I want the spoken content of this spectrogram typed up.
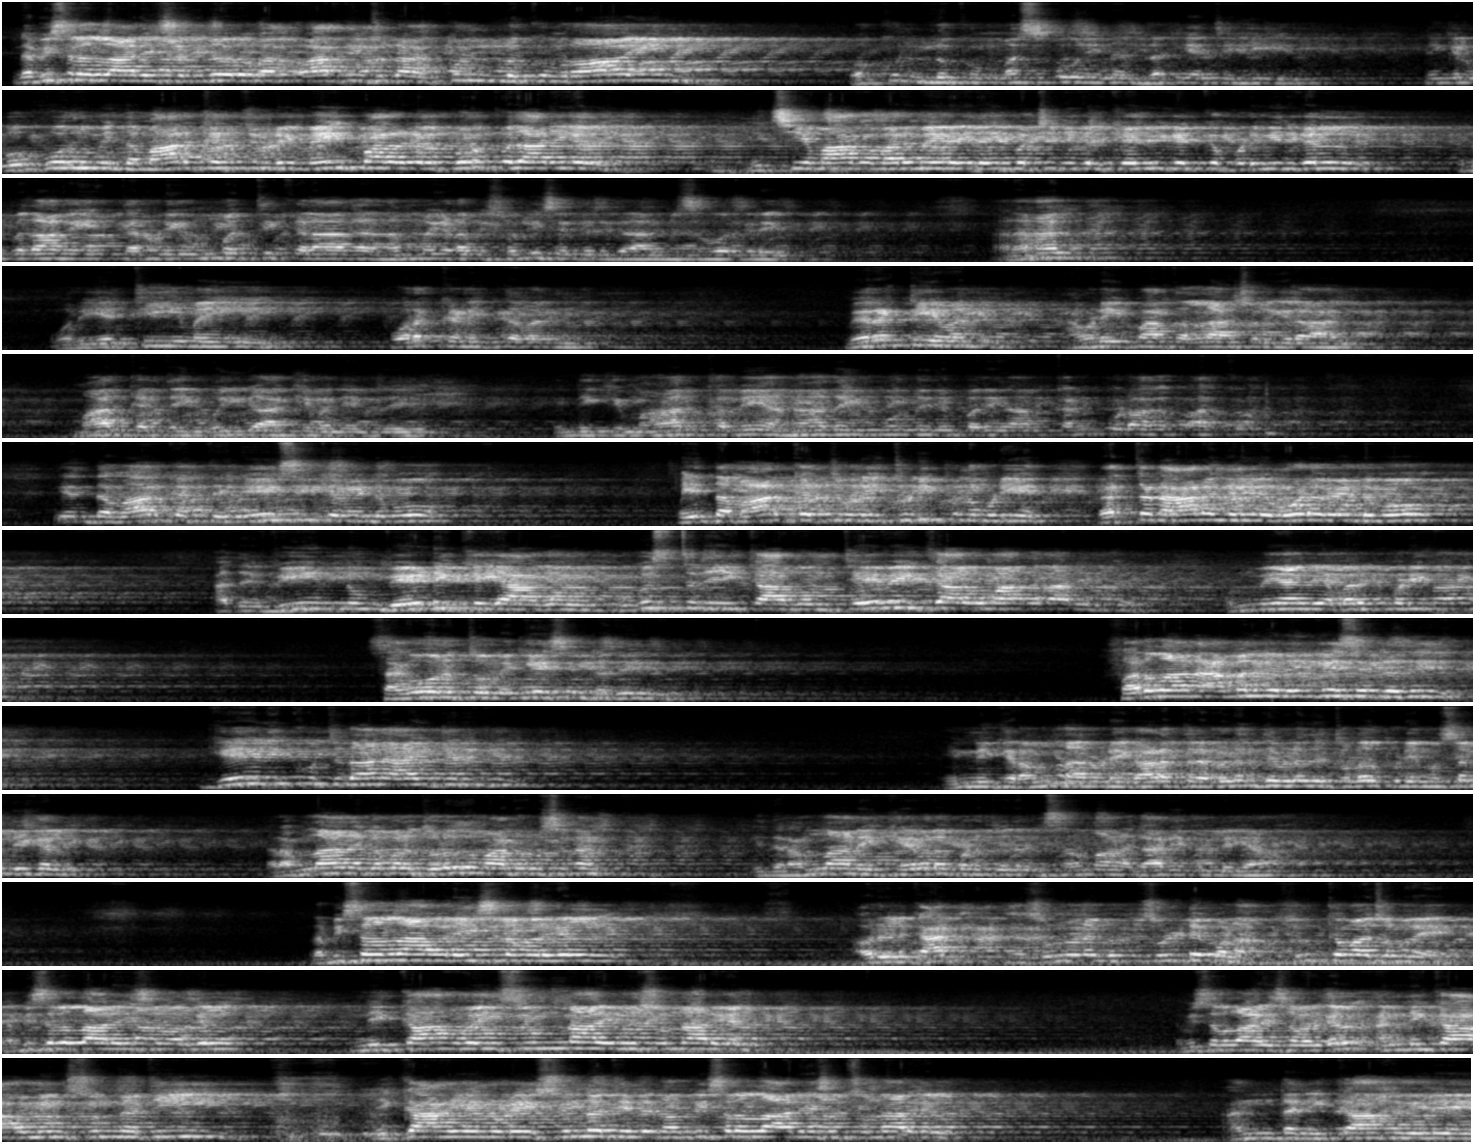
நபி ஸல்லல்லாஹு அலைஹி வஸல்லம் இன்னொரு சொல்றாங்க குல்லுக்கும் ராயின் வகுல்லுக்கும் மஸ்கூலின் மஸ்ஊலின் ரஹியத்திஹி நீங்கள் ஒவ்வொருவரும் இந்த மார்க்கத்தினுடைய மெய்ப்பாளர்கள் பொறுப்புதாரிகள் நிச்சயமாக மறுமையில் இதை பற்றி நீங்கள் கேள்வி கேட்கப்படுவீர்கள் என்பதாக தன்னுடைய உம்மத்திக்களாக நம்மையிடம் சொல்லி சென்றிருக்கிறார்கள் சகோதரர்களே ஆனால் ஒரு எத்தீமை புறக்கணித்தவன் விரட்டியவன் அவனை பார்த்து அல்லாஹ் சொல்கிறான் மார்க்கத்தை பொய்யாக்கியவன் என்று இன்னைக்கு மார்க்கமே அனாதை போன்றிருப்பதை நாம் கண்கூடாக பார்க்கிறோம். எந்த மார்க்கத்தை நேசிக்க வேண்டுமோ எந்த மார்க்கத்தினுடைய துடிப்பு நம்முடைய ரத்த நாளங்களில் ஓட வேண்டுமோ அது வீண்டும் வேடிக்கையாகவும் முகஸ்துதிக்காகவும் தேவைக்காகவுமாக தான் இருக்கிறது. உண்மையா இல்லையா? மறுக்க முடியுமா சகோதரத்துவம் எங்கே சென்றது? பருவான அமல்கள் எங்கே சென்றது? கேலி கூத்து தானே ஆயிட்டு இருக்கு. இன்னைக்கு ரம்ஜானுடைய காலத்துல விழுந்து விழுந்து தொழக்கூடிய முசல்லிகள் ரம்ஜானுக்கு அப்புறம் தொழுக மாட்டோம் இது ரம்ஜானை கேவலப்படுத்துவதற்கு சமமான காரியம் இல்லையா? ரபி சல்லா அலிஸ்லாம் அவர்கள் அவர்களுக்கு சொன்னதை சொல்லிட்டே போனா சுருக்கமா சொல்றேன். நபி சல்லா அலிஸ்லாம் அவர்கள் நிக்காவை சுன்னா என்று சொன்னார்கள். நபி ஸல்லல்லாஹு அவர்கள் அன்னிகாஹு சுன்னதி நிக்காக என்னுடைய சுன்னதி என்று நபி சொல்லா அலிஸ் சொன்னார்கள். அந்த நிக்காகவிலே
